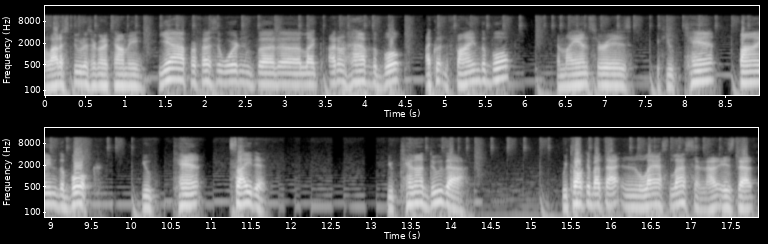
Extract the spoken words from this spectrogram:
A lot of students are going to tell me, yeah, Professor Worden, but uh, like I don't have the book. I couldn't find the book. And my answer is, if you can't find the book, you can't cite it. You cannot do that. We talked about that in the last lesson. That is that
